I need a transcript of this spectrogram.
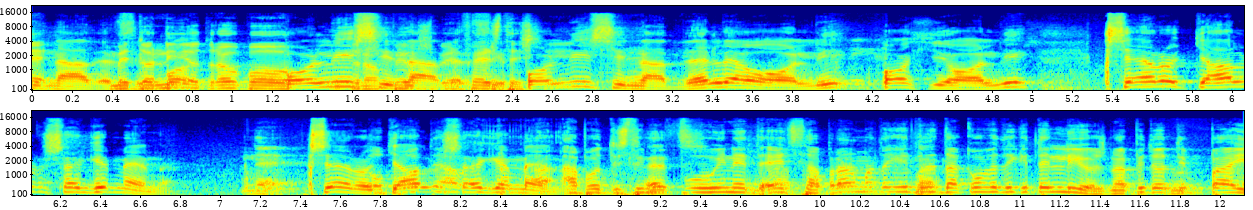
συνάδελφοι. με τον ίδιο Πο- τρόπο με Πολλοί τον οποίο συνάδελφοι. συμπεριφέρεστε εσείς. Πολλοί συνάδελφοι. Δεν λέω όλοι, όχι όλοι. Ξέρω κι άλλους σαν και εμένα. Ναι. Ξέρω κι Οπότε, άλλους σαν και εμένα. Από τη στιγμή Έτσι. που είναι έτσι τα πράγματα, γιατί δεν τα κόβετε και τελείως. Να πείτε ότι πάει.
